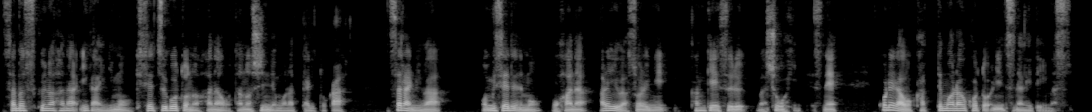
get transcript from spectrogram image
サブスクの花以外にも季節ごとの花を楽しんでもらったりとか、さらにはお店でもお花、あるいはそれに関係する商品ですね。これらを買ってもらうことにつなげています。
